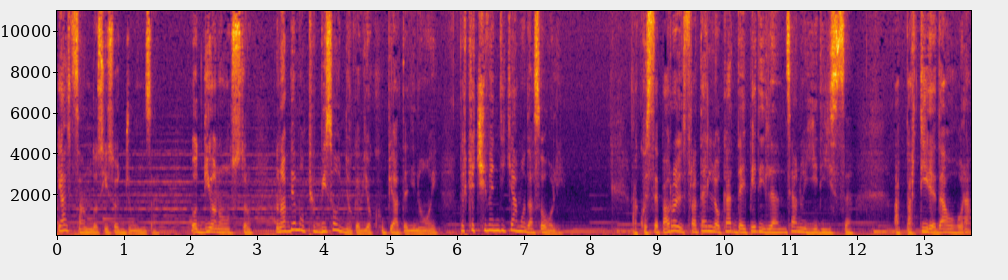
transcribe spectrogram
e alzandosi soggiunse, O Dio nostro, non abbiamo più bisogno che vi occupiate di noi, perché ci vendichiamo da soli. A queste parole il fratello cadde ai piedi dell'anziano e gli disse, a partire da ora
